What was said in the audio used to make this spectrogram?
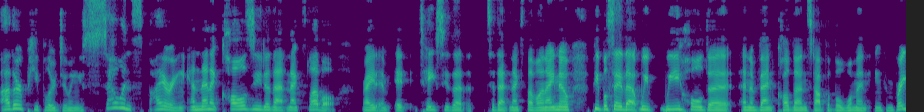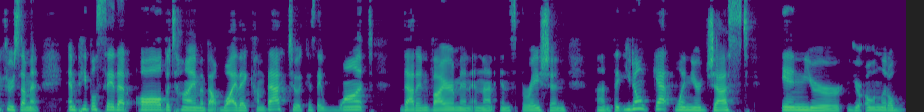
other people are doing is so inspiring. And then it calls you to that next level right? It, it takes you that to that next level. And i know people say that we we hold a, an event called the unstoppable woman income breakthrough summit and people say that all the time about why they come back to it because they want that environment and that inspiration um, that you don't get when you're just in your your own little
